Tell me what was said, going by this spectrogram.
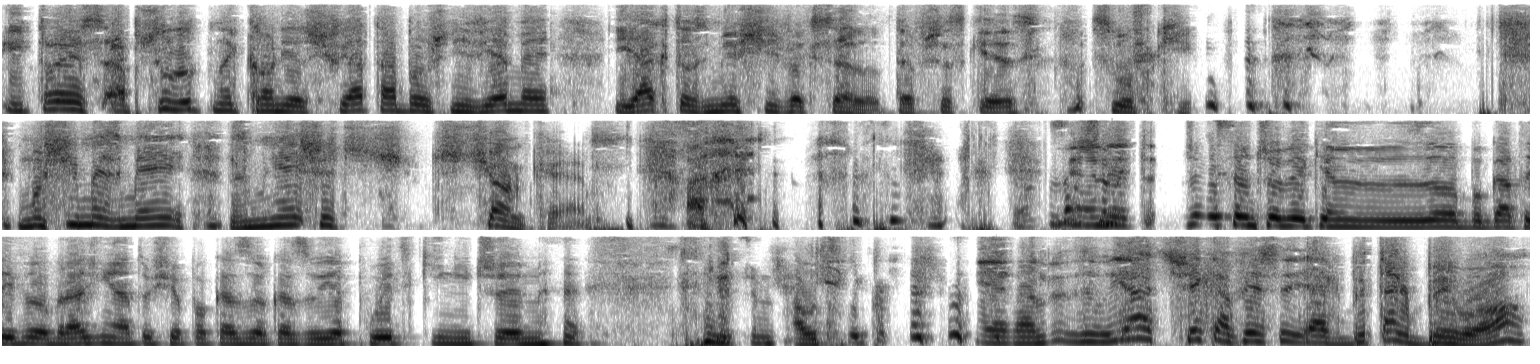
I to jest absolutny koniec świata, bo już nie wiemy, jak to zmieścić w Excelu, te wszystkie słupki. Musimy zmniejszyć czcionkę. Ale... Zawsze, że jestem człowiekiem z bogatej wyobraźni, a tu się pokazuje, okazuje płytki niczym, niczym autyk. Nie, no, ja ciekaw jestem, jakby tak było,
